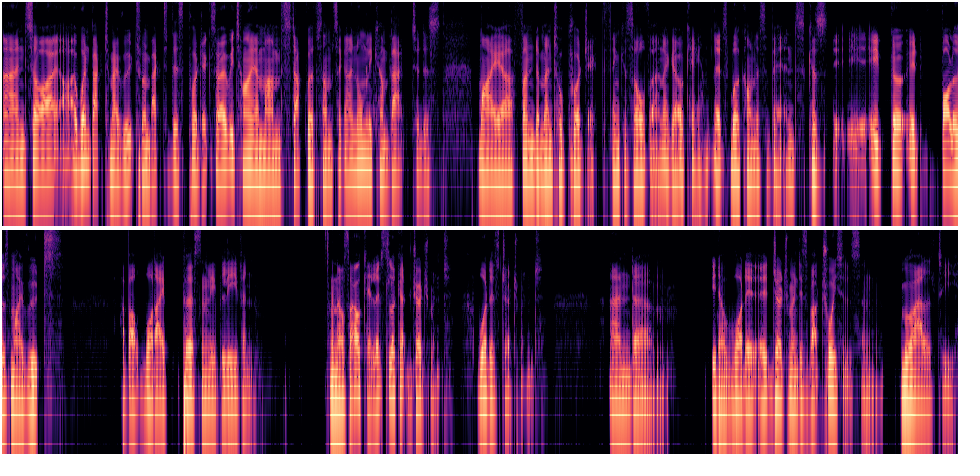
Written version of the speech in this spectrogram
and so I, I went back to my roots, went back to this project. So every time I'm stuck with something, I normally come back to this my uh, fundamental project, Thinkersolver, and I go, okay, let's work on this a bit, and because it, it go it follows my roots about what I personally believe in. And I was like, okay, let's look at judgment. What is judgment? And um, you know what it, judgment is about choices and morality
